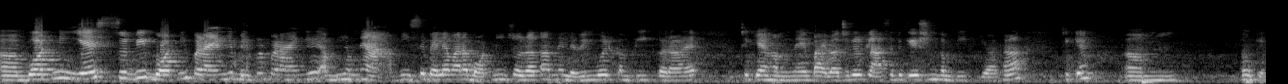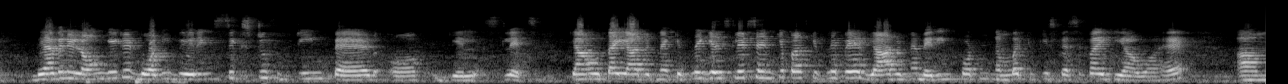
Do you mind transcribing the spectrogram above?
बॉटनी यस शुड भी बॉटनी पढ़ाएँगे, बिल्कुल पढ़ाएँगे। अभी हमने, अभी इससे पहले हमारा बॉटनी चल रहा था, हमने लिविंग वर्ल्ड कंप्लीट करा है, ठीक है? हमने बायोलॉजिकल क्लासिफिकेशन कंप्लीट किया था। ठीक है? Okay they have an elongated body bearing 6 to 15 paired of gill slits. क्या होता है याद रखना है? कितने गिल स्लिट्स हैं इनके पास? कितने पेयर याद रखना है वेरी इंपॉर्टेंट नंबर क्योंकि स्पेसिफाई किया हुआ है। Um,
